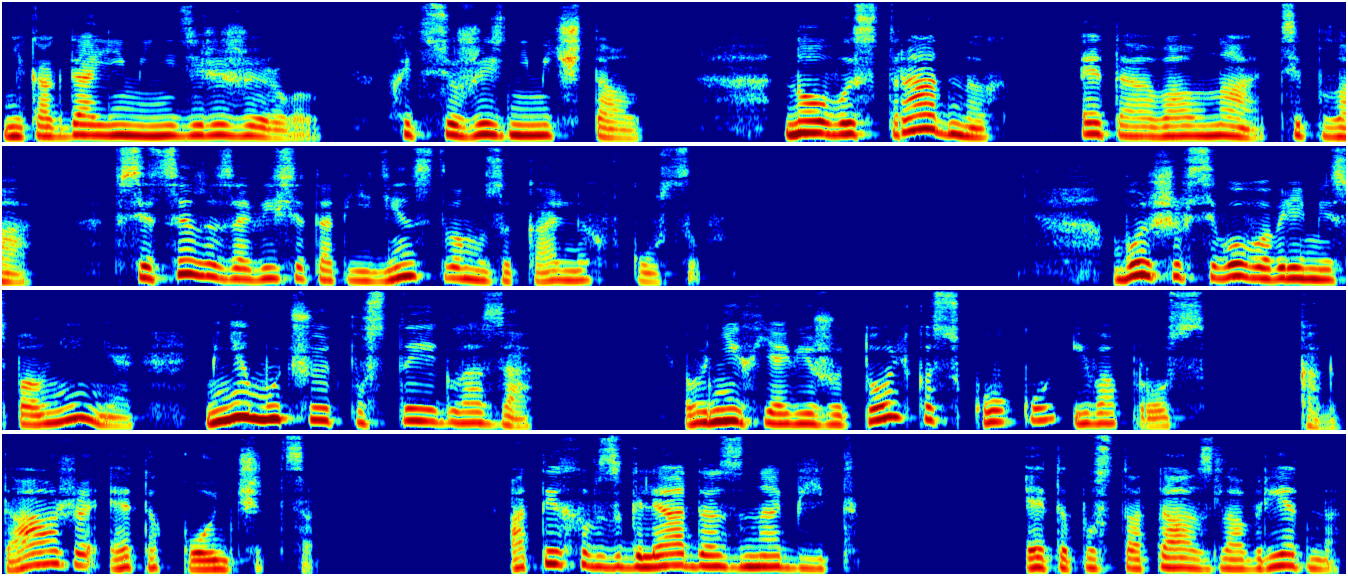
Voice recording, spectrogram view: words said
никогда ими не дирижировал, хоть всю жизнь не мечтал, но в эстрадных эта волна тепла всецело зависит от единства музыкальных вкусов. Больше всего во время исполнения меня мучают пустые глаза. В них я вижу только скуку и вопрос, когда же это кончится? От их взгляда знобит. Эта пустота зловредна.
